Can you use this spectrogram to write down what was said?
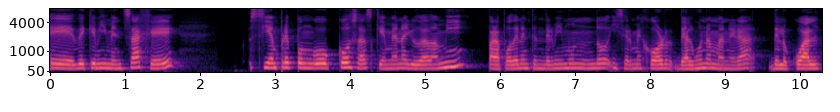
eh, de que mi mensaje siempre pongo cosas que me han ayudado a mí para poder entender mi mundo y ser mejor de alguna manera, de lo cual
